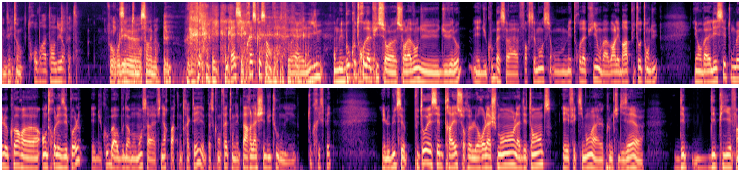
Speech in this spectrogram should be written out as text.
exactement. Trop bras tendus en fait. Faut rouler euh, Exactement. sans les mains. C'est presque ça en fait. Euh, on met beaucoup trop d'appui sur, sur l'avant du, vélo. Et du coup bah, ça forcément si on met trop d'appui on va avoir les bras plutôt tendus. Et on va laisser tomber le corps euh, entre les épaules. Et du coup bah, au bout d'un moment ça va finir par contracter. Parce qu'en fait on n'est pas relâché du tout, on est tout crispé. Et le but c'est plutôt essayer de travailler sur le relâchement, la détente. Et effectivement euh, comme tu disais dé- déplier, enfin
